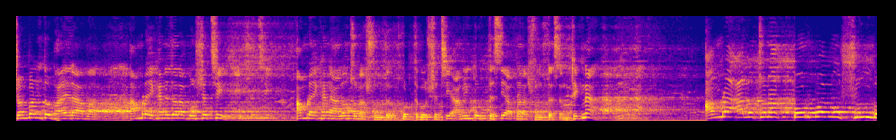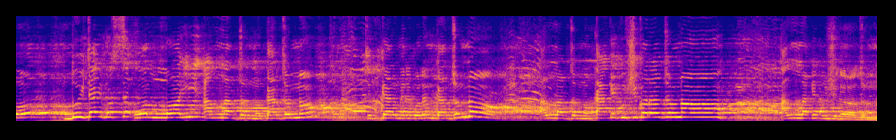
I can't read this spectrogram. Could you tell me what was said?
সম্মানিত ভাইরা আমার, আমরা এখানে যারা বসেছি, আমরা এখানে আলোচনা শুনতে, করতে বসেছি, আমি করতেছি, আপনারা শুনতেছেন, ঠিক না? আমরা আলোচনা করব এবং শুনব দুইটাই হচ্ছে, ওয়াল্লাহি আল্লাহর জন্য, কার জন্য? চিৎকার মেরে বলেন, কার জন্য? আল্লাহর জন্য, কাকে খুশি করার জন্য? আল্লাহকে খুশি করার জন্য।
